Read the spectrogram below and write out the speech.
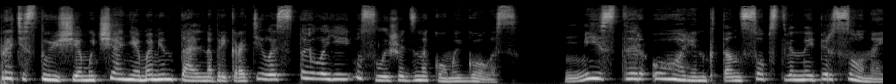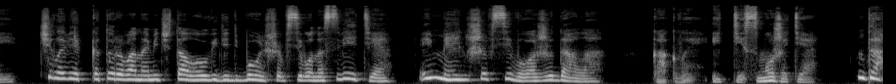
Протестующее мычание моментально прекратилось, стоило ей услышать знакомый голос. Мистер Орингтон собственной персоной, человек, которого она мечтала увидеть больше всего на свете и меньше всего ожидала. «Как вы, идти сможете?» «Да»,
